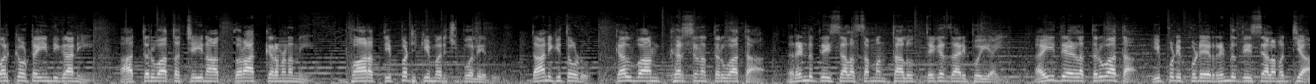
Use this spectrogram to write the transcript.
వర్కౌట్ అయింది గాని ఆ తరువాత చైనా దురాక్రమణని భారత్ ఇప్పటికీ మరిచిపోలేదు. దానికి తోడు కల్వాన్ ఘర్షణ తరువాత రెండు దేశాల సంబంధాలు దిగజారిపోయాయి. ఐదేళ్ళ తరువాత ఇప్పుడిప్పుడే రెండు దేశాల మధ్య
